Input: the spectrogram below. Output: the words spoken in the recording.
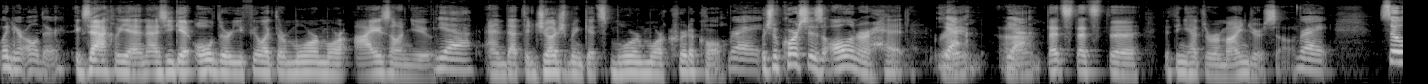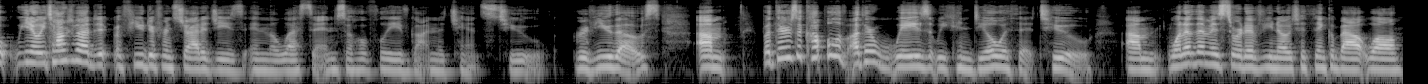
When you're older. exactly yeah. And as you get older, you feel like there are more and more eyes on you. Yeah. and that the judgment gets more and more critical Right. which of course is all in our head Yeah, right yeah. Uh, that's that's the the thing you have to remind yourself Right. So, you know, we talked about a few different strategies in the lesson. So, hopefully, you've gotten a chance to review those. Um, but there's a couple of other ways that we can deal with it too. Um, one of them is sort of, you know, to think about, well,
